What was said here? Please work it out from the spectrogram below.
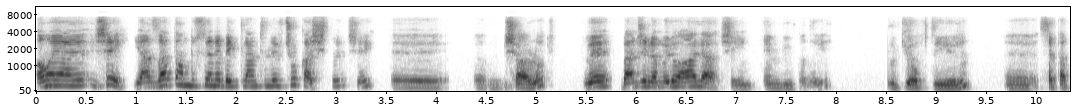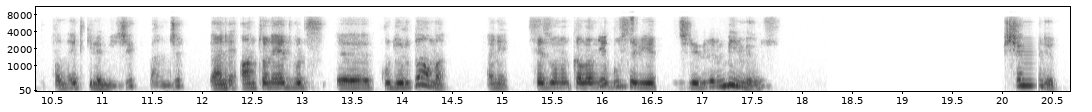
Ama yani şey yani zaten bu sene beklentileri çok aştı şey e Charlotte ve bence Lamelo hala şeyin en büyük adayı. Rookie of the Year'ın. E, sakatlık falan etkilemeyecek bence. Yani Anthony Edwards e, kudurdu ama hani sezonun kalanını bu seviyede geçirebilir mi bilmiyoruz. Bir şey mi diyorsun?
